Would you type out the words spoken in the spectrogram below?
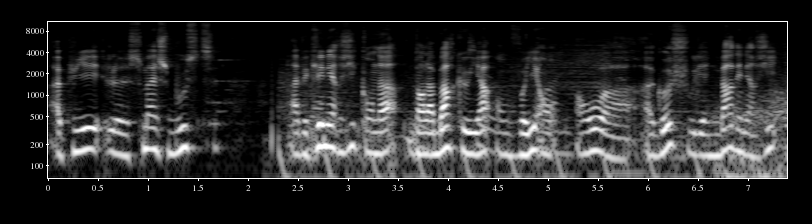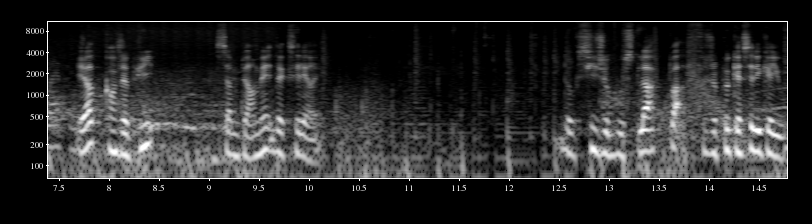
appuyer le Smash Boost avec l'énergie qu'on a dans la barre qu'il y a, vous voyez en, haut à, à, gauche, où il y a une barre d'énergie, et hop, quand j'appuie, ça me permet d'accélérer. Donc si je booste là, paf, je peux casser les cailloux.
